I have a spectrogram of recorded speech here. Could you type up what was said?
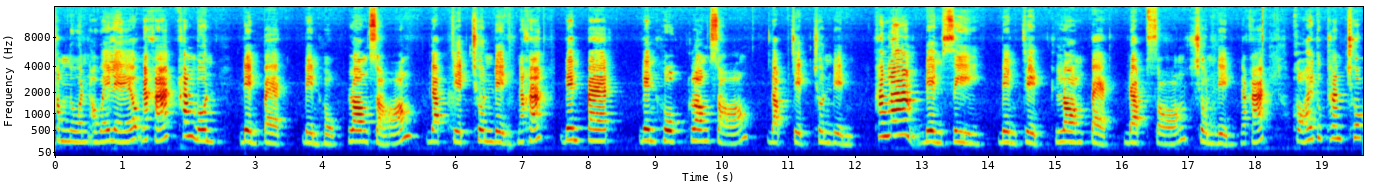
คำนวณเอาไว้แล้วนะคะ ข้างบนเด่น 8 เด่น 6 ลอง 2 ดับ 7 ชนเด่นนะคะ เด่น 8 เด่น6ลอง 2 ดับ 7 ชนเด่น ข้างล่างเด่น 4 เด่น7ลอง 8 ดับ 2 ชนเด่นนะคะ ขอให้ทุกท่านโชค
